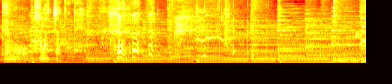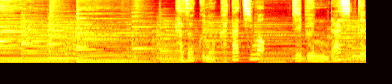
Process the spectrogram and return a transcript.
でも叶っちゃったね。家族の形も自分らしく。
